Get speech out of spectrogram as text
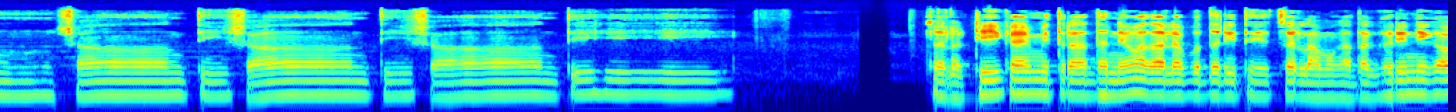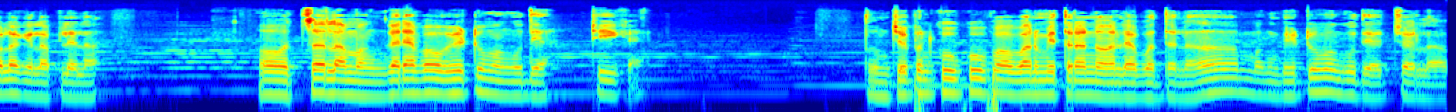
ओम शांती शांती शांती. चला ठीक आहे मित्रा धन्यवाद आल्याबद्दल इथे. चला मग आता घरी निघावं लागेल आपल्याला. हो चला मग गण्या भाऊ भेटू मग उद्या. ठीक आहे. तुमचे पण खूप खूप आभार मित्रांनो आल्याबद्दल हां. मग भेटू मग उद्या. चला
